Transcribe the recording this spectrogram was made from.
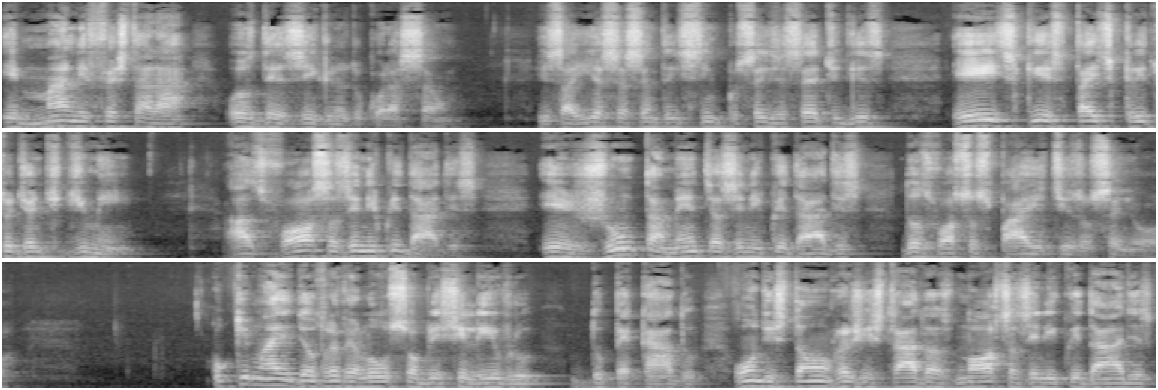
e manifestará os desígnios do coração. Isaías 65, 6 e 7 diz: Eis que está escrito diante de mim as vossas iniquidades, e juntamente as iniquidades dos vossos pais, diz o Senhor. O que mais Deus revelou sobre esse livro do pecado, onde estão registradas as nossas iniquidades,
